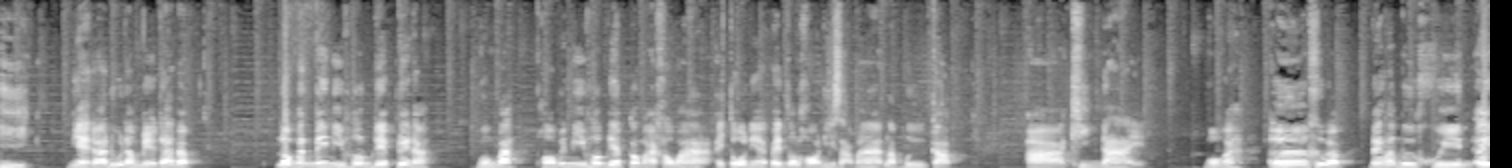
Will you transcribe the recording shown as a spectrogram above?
อีกเนี่ยถ้าดูดาเมจได้แบบ แล้วมันไม่มีเพิ่มเดฟด้วยนะ งงปะพอไม่มีเพิ่มเดฟก็หมายความว่าไอตัวเนี้ยเป็นตัวละครที่สามารถรับมือกับอ่าคิงได้ งงปะเออคือแบบ แม่งรับมือควีนเอ้ย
